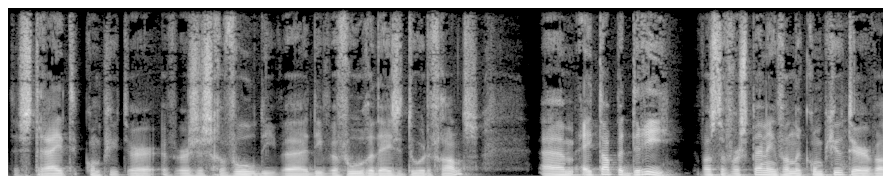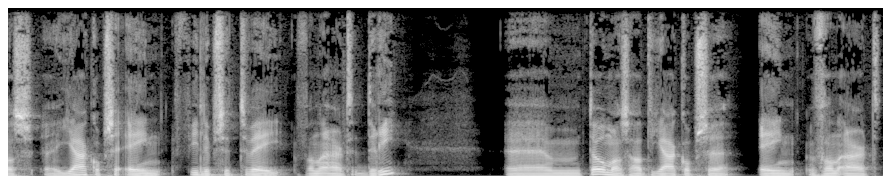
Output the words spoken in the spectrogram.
de strijd computer versus gevoel die we, die we voeren deze Tour de France. Um, etappe 3 was de voorspelling van de computer was Jacobsen 1, Philipsen 2, Van Aert 3. Um, Thomas had Jacobsen 1, Van Aert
